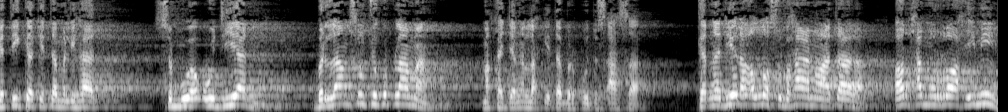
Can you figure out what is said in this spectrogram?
ketika kita melihat sebuah ujian berlangsung cukup lama, maka janganlah kita berputus asa. Karena dialah Allah Subhanahu wa taala, Arhamur Rahimin.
